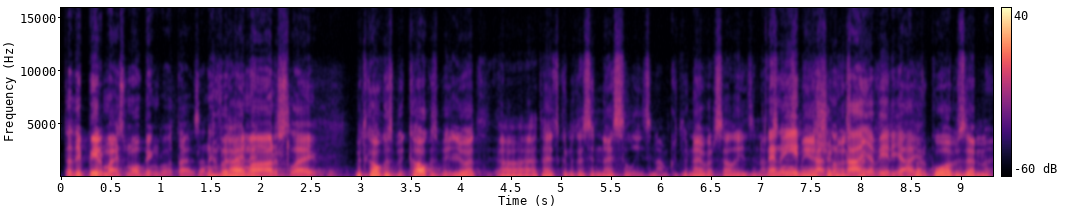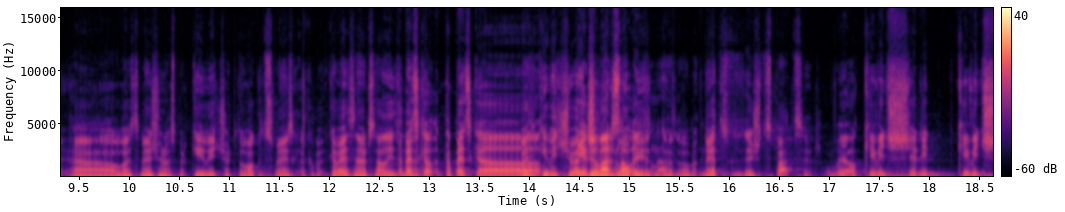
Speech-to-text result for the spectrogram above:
Tad ir pirmais mobbingotājs, vai ne? Ne? Māru slēju. Bet kaut kas, bija, kaut kas bija ļoti uh, teicis, ka nu, tas ir nesalīdzināms, ka tu nevari salīdzināt. Nē, nu, ir tā- nu, tā par- jau ir, jā, jau. Par gobzem uh, vai smiešanos par Kaviču ar to, ka tu smies. Kāpēc, nevar salīdzināt? Tāpēc, ka, tāpēc, ka Kavičs tieši pilnīgi var salīdzināt. Nē, tas tieši tas pats ir. Vai jau Kavičs ir Kavičs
